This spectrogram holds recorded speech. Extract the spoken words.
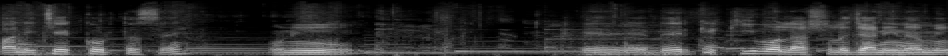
পানি চেক করতেছে। উনি এদেরকে কি বলে আসলে জানি না আমি।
